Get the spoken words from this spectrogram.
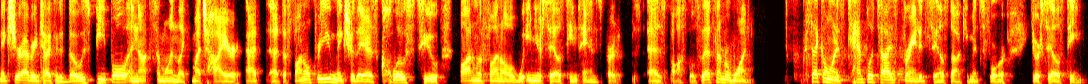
Make sure you're advertising to those people and not someone like much higher at, at the funnel for you. Make sure they are as close to bottom of funnel in your sales team's hands per, as possible. So that's number one. Second one is templatized branded sales documents for your sales team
